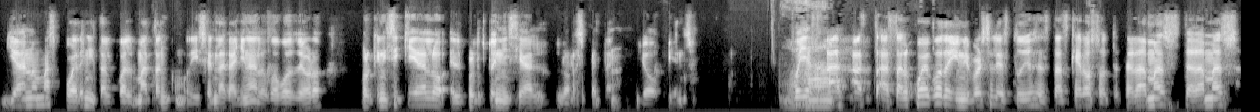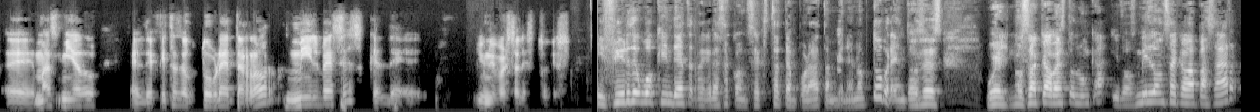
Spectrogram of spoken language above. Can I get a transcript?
ya no más pueden y tal cual matan, como dicen, la gallina de los huevos de oro, porque ni siquiera lo, el producto inicial lo respetan, yo pienso. Oye, hasta, el juego de Universal Studios está asqueroso. Te, da más, te da más, eh, más miedo el de Fiestas de Octubre de Terror mil veces que el de Universal Studios. Y Fear the Walking Dead regresa con sexta temporada también en octubre. Entonces, güey, no se acaba esto nunca. Y 2011 acaba a pasar.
